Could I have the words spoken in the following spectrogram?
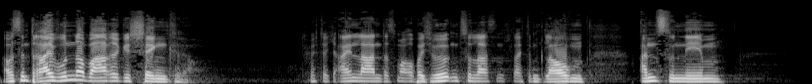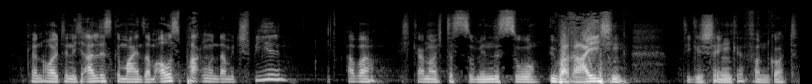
Aber es sind drei wunderbare Geschenke. Ich möchte euch einladen, das mal auf euch wirken zu lassen, vielleicht im Glauben anzunehmen. Wir können heute nicht alles gemeinsam auspacken und damit spielen, aber ich kann euch das zumindest so überreichen, die Geschenke von Gott.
